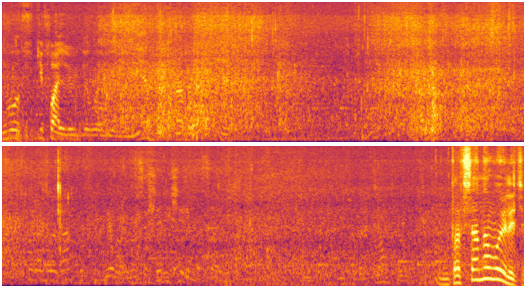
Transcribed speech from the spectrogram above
Его в кефалью делали. Нет, надо такие. Ну вся на виліті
